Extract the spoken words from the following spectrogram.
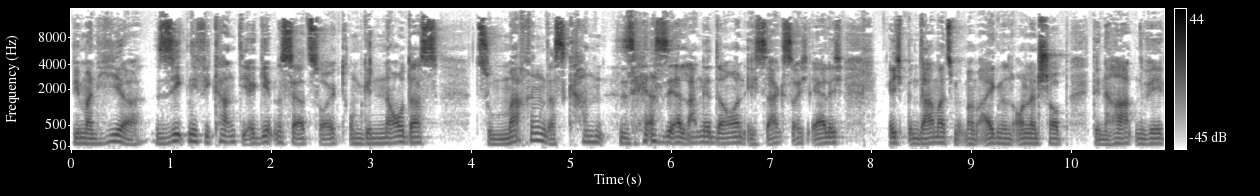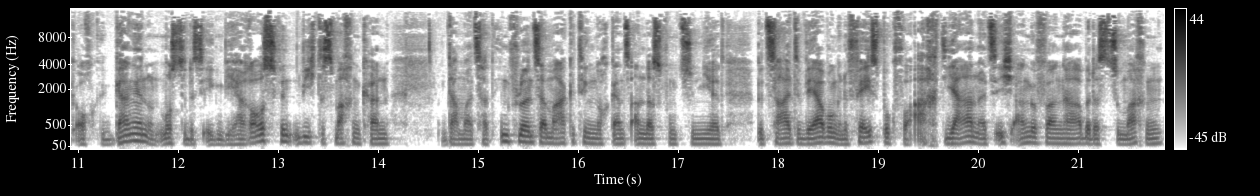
wie man hier signifikant die Ergebnisse erzeugt, um genau das zu machen. Das kann sehr, sehr lange dauern. Ich sag's euch ehrlich, ich bin damals mit meinem eigenen Online-Shop den harten Weg auch gegangen und musste das irgendwie herausfinden, wie ich das machen kann. Damals hat Influencer-Marketing noch ganz anders funktioniert. Bezahlte Werbung in Facebook vor acht Jahren, als ich angefangen habe, das zu machen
